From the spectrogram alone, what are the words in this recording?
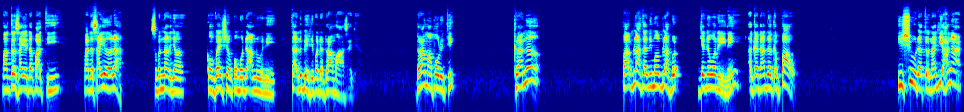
maka saya dapati pada saya lah sebenarnya konvensyen pemuda UMNO ini tak lebih daripada drama saja. Drama politik kerana 14 dan 15 Januari ini akan ada kepau isu Datuk Najib hangat.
